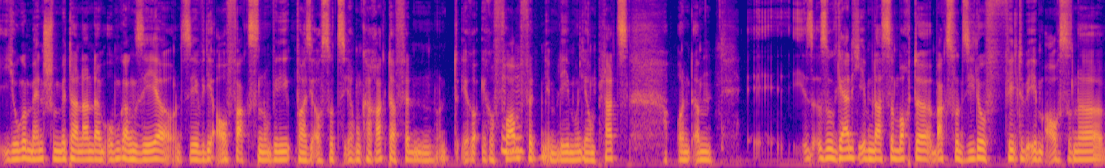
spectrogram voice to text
junge Menschen miteinander im Umgang sehe und sehe, wie die aufwachsen und wie die quasi auch so zu ihrem Charakter finden und ihre, ihre Form finden im Leben und ihren Platz. Und ähm, so, so gern ich eben Lasse mochte, Max von Sydow fehlte mir eben auch so eine,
